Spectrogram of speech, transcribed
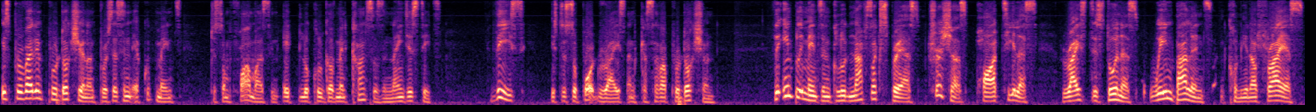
is providing production and processing equipment to some farmers in eight local government councils in Niger State. This is to support rice and cassava production the implements include knapsack sprayers, threshers, power tillers, rice destoners, weighing balance, and communal fryers.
